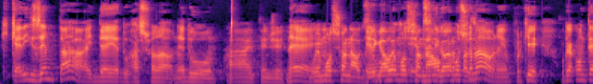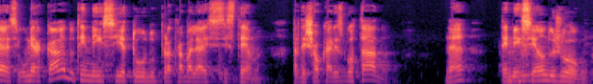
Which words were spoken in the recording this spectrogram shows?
que querem isentar a ideia do racional, né? Do, Ah, entendi. né? O emocional, desligar É, o é emocional. Desligar o emocional, né? Porque o que acontece? O mercado tendencia tudo para trabalhar esse sistema, para deixar o cara esgotado, né? Tendenciando o jogo.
